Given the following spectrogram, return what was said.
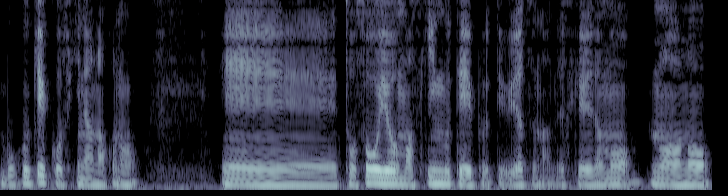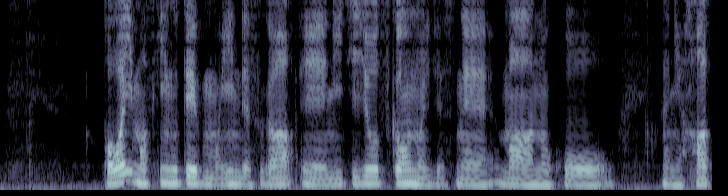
僕結構好きなのはこの、えー、塗装用マスキングテープっていうやつなんですけれども、まあ、あの、可愛いマスキングテープもいいんですが、えー、日常使うのにですね、まあ、あの、こう、何、貼っ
